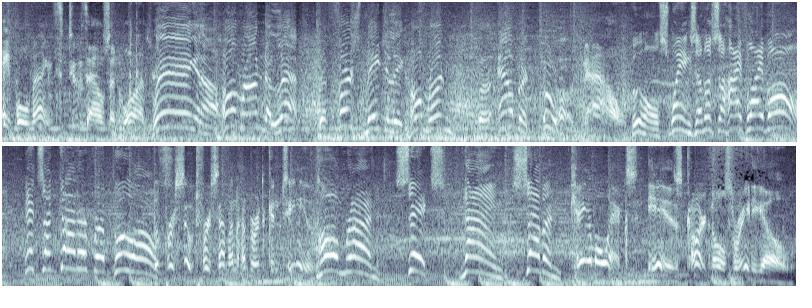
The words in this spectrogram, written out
April 9th, 2001. Swing and a home run to left. The first major league home run for Albert Pujols. Now. Pujols swings and lifts a high fly ball. It's a gunner for Pujols. The pursuit for 700 continues. Home run. Six, nine, seven. KMOX is Cardinals Radio.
